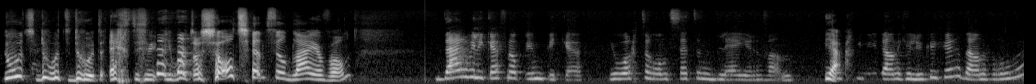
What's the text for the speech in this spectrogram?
Doe het, doe het, doe het. Echt. Je wordt er zo ontzettend veel blijer van. Daar wil ik even op inpikken. Je wordt er ontzettend blijer van. Ja. Ben je dan gelukkiger dan vroeger?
